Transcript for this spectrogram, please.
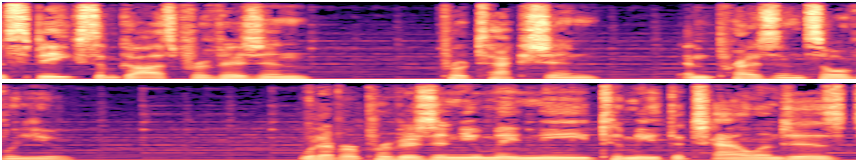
It speaks of God's provision, protection, and presence over you. Whatever provision you may need to meet the challenges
